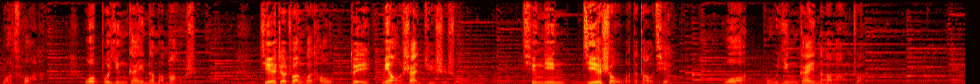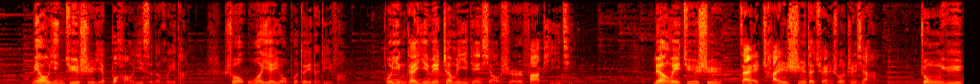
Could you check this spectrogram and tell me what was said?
我错了，我不应该那么冒失。”接着转过头对妙善居士说：“请您接受我的道歉，我不应该那么莽撞。”妙音居士也不好意思的回答，说：“我也有不对的地方，不应该因为这么一点小事而发脾气。”两位居士在禅师的劝说之下。终于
